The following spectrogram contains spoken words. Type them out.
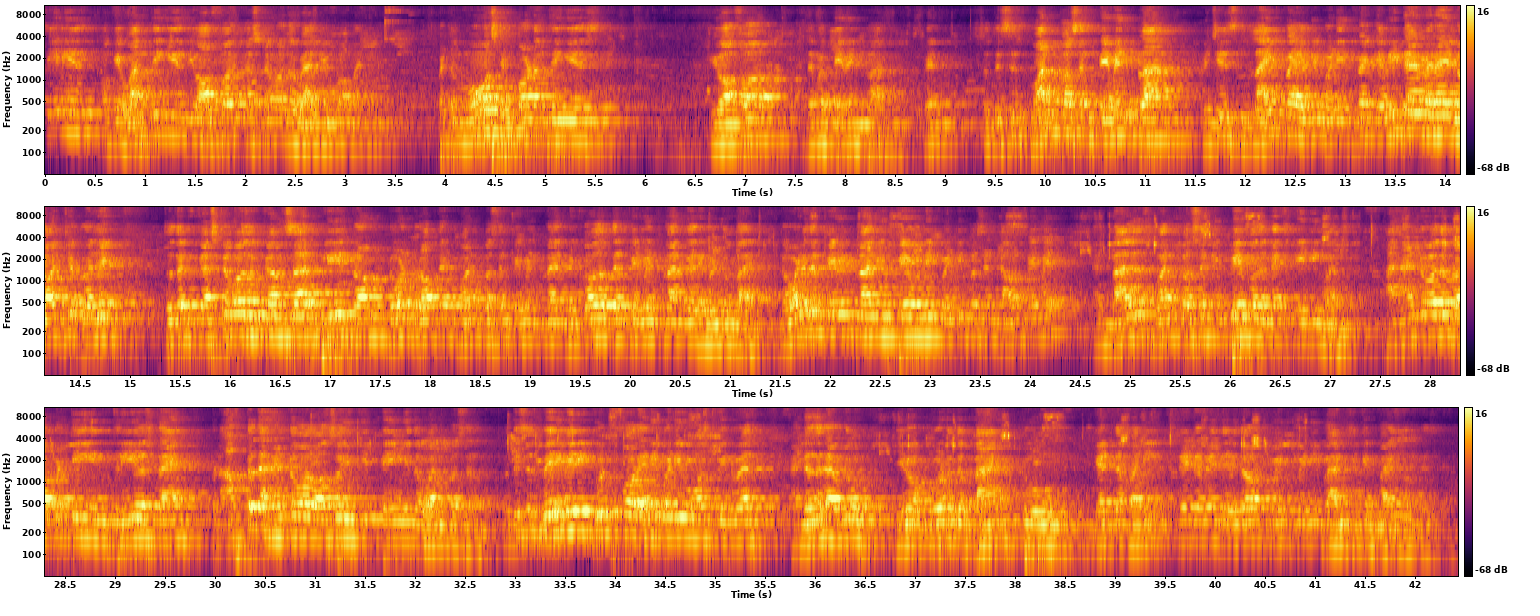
Thing is, okay, one thing is you offer customers a value for money, but the most important thing is you offer them a payment plan. So this is one percent payment plan which is liked by everybody. In fact, every time when I launch a project to the customers who come, sir, please don't, don't drop that one payment plan. Because of that payment plan, we are able to buy. Now, what is the payment plan? You pay only 20% down payment and balance one you pay for the next 18 months. I hand over the property in three years' time, but after the handover also you keep paying me the one percent. So this is very very good for anybody who wants to invest and doesn't have to you know go to the bank to get the money straight away without going to any banks you can buy from this.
